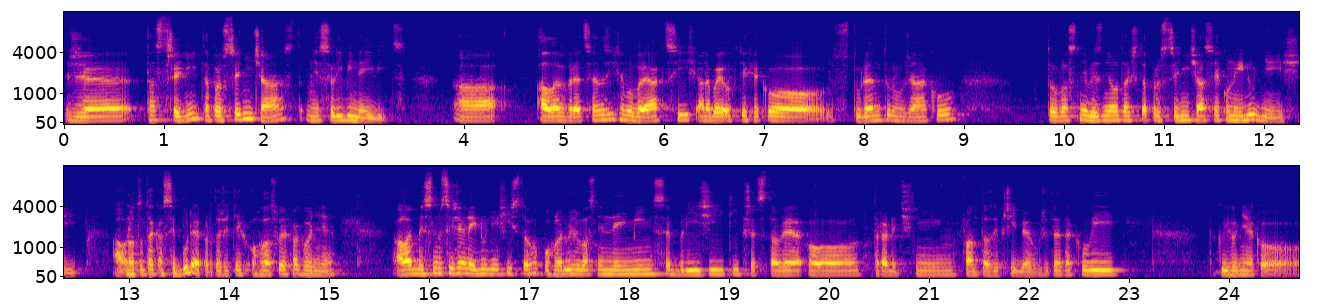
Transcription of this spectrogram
že ta střední, ta prostřední část mě se líbí nejvíc. A, ale v recenzích nebo v reakcích, anebo i od těch jako studentů nebo žáků, to vlastně vyznělo tak, že ta prostřední část je jako nejnudnější. A ono to tak asi bude, protože těch ohlasů je fakt hodně. Ale myslím si, že je nejnudnější z toho pohledu, že vlastně nejmíň se blíží té představě o tradičním fantasy příběhu. Že to je takový, takový hodně jako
